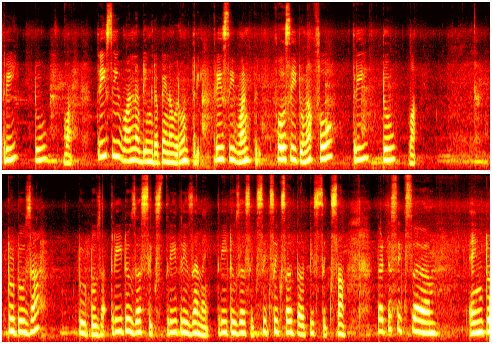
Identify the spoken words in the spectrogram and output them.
three two one three C one அப்படிங்கிறப்ப என்ன வரும்? Three three C one three four C டூனா four three two one two two ஜா டூ டூ ஜா த்ரீ டூ ஜா சிக்ஸ் த்ரீ த்ரீ ஜா நைன் த்ரீ டூ ஜா சிக்ஸ் சிக்ஸ் சிக்ஸா தேர்ட்டி சிக்ஸா தேர்ட்டி சிக்ஸ் இன்ட்டு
